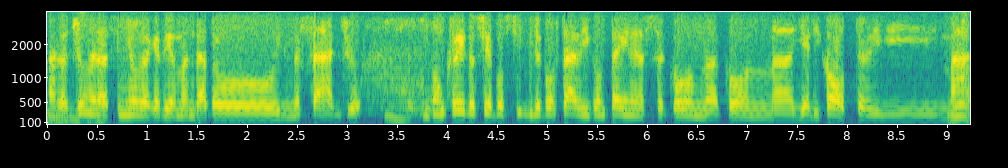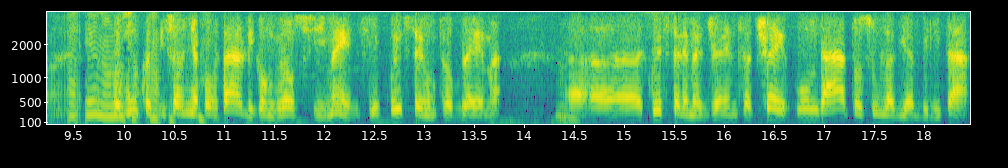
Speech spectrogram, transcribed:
Ha ragione la signora che vi ha mandato il messaggio. Non credo sia possibile portare i containers con, con gli elicotteri, ma io, eh, io comunque so. Eh. bisogna portarli con grossi mezzi e questo è un problema. Uh, questa è l'emergenza. C'è un dato sulla viabilità.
